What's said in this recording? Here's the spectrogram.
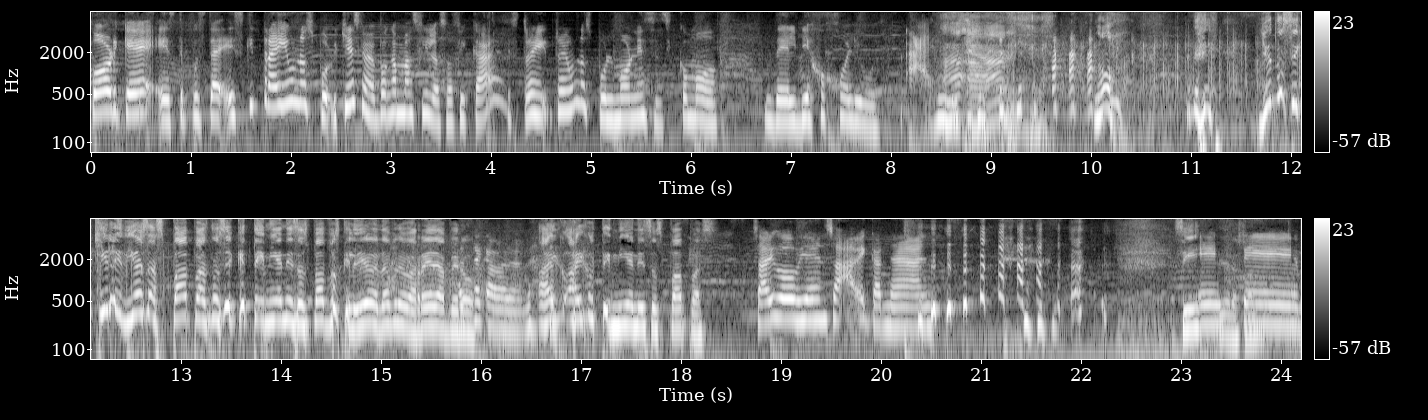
Porque, este, pues, es que trae unos. ¿Quieres que me ponga más filosófica? Trae, trae unos pulmones así como del viejo Hollywood. Ay, Ah, ah. No. Yo no sé quién le dio esas papas. No sé qué tenían esas papas que le dieron a Dafne Barreda, pero algo, algo tenían esas papas. Salgo bien suave, carnal. Sí. Este,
